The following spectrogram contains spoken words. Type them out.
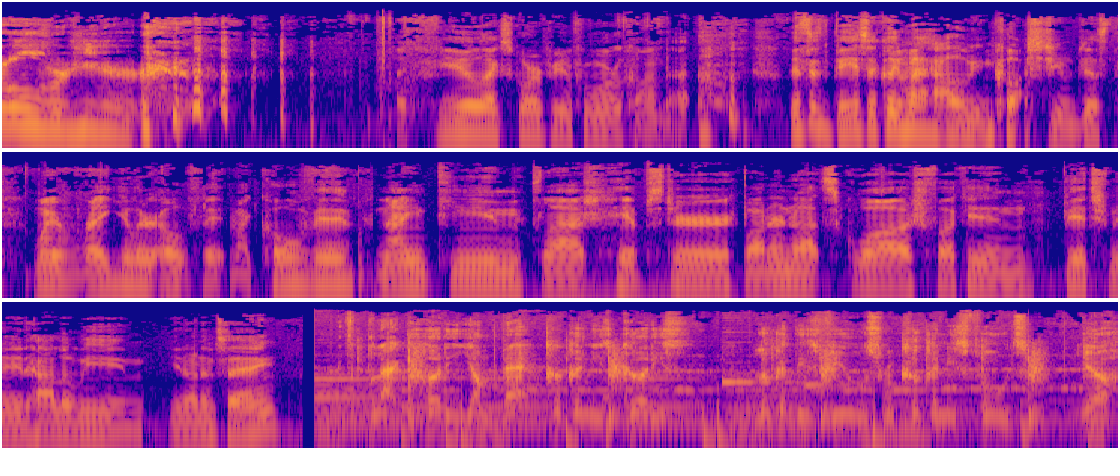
over here. I feel like Scorpion from Mortal Kombat. this is basically my Halloween costume, just my regular outfit. My COVID-19 slash hipster butternut squash fucking bitch made Halloween. You know what I'm saying? It's Black Hoody, I'm back cooking these goodies. Look at these views from cooking these foods. Yeah.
